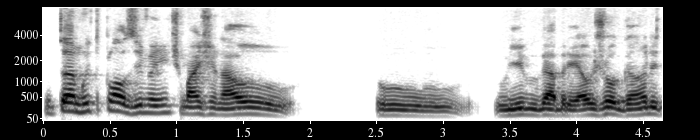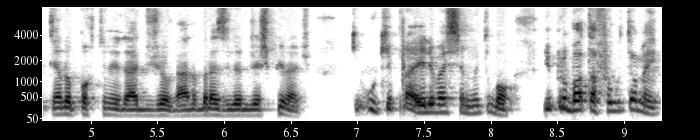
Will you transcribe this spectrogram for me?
Então é muito plausível a gente imaginar o, o, o Igor Gabriel jogando e tendo a oportunidade de jogar no Brasileiro de Aspirante. O que para ele vai ser muito bom. E para o Botafogo também.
